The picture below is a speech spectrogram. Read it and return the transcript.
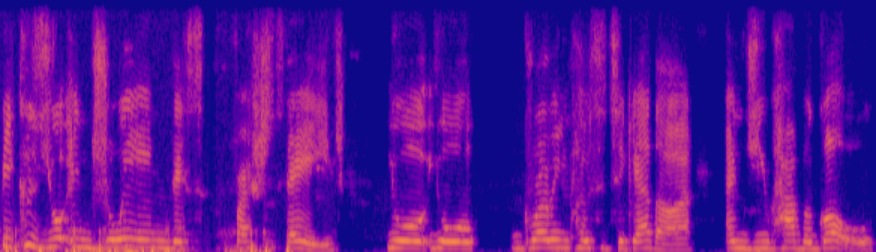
because you're enjoying this fresh stage. You're you're growing closer together and you have a goal.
